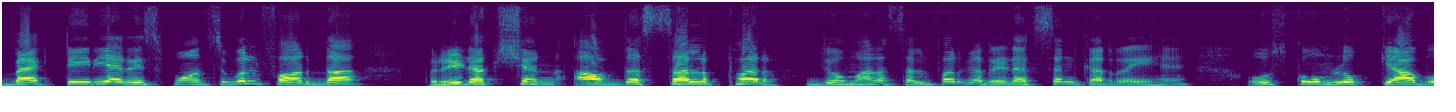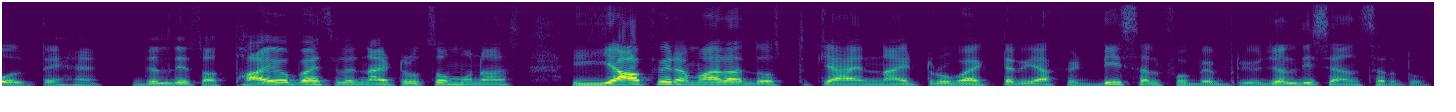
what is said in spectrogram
Bacteria responsible for the reduction of the sulphur जो हमारा सल्फ़र का रिडक्शन कर रही हैं, उसको हम लोग क्या बोलते हैं? जल्दी से थायोबैसिलस नाइट्रोसोमोनास या फिर हमारा दोस्त क्या है? नाइट्रोबैक्टर या फिर डी सल्फोबेब्रियो जल्दी से आंसर दो।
